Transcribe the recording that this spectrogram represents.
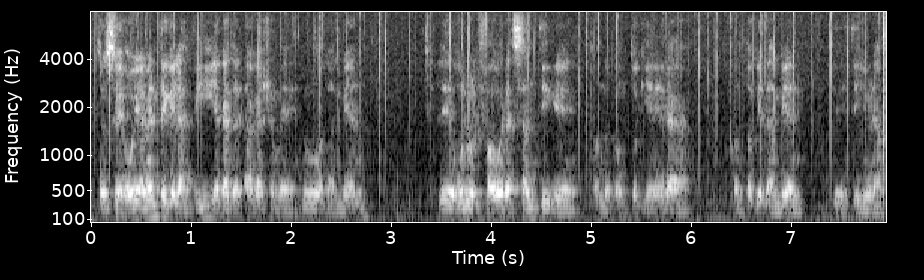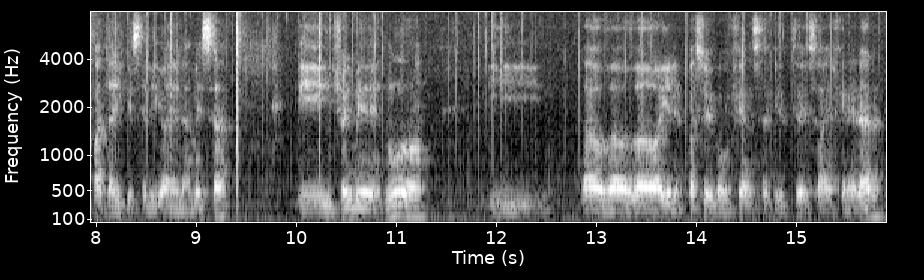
Entonces, obviamente que las vi, acá, acá yo me desnudo también. Le devuelvo el favor a Santi que cuando contó quién era, contó que también tenía una pata ahí que se le iba de la mesa. Y yo ahí me desnudo y dado, dado, dado ahí el espacio de confianza que ustedes saben generar.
